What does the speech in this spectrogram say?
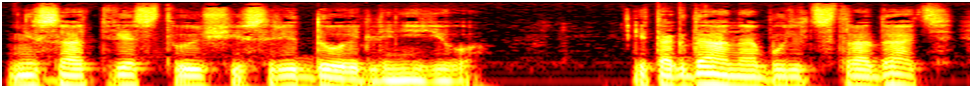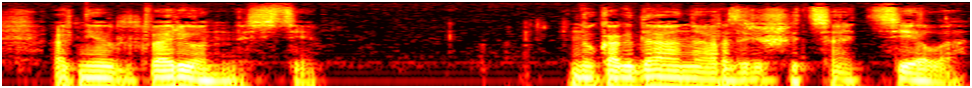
несоответствующей средой для нее, и тогда она будет страдать от неудовлетворенности. Но когда она разрешится от тела,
